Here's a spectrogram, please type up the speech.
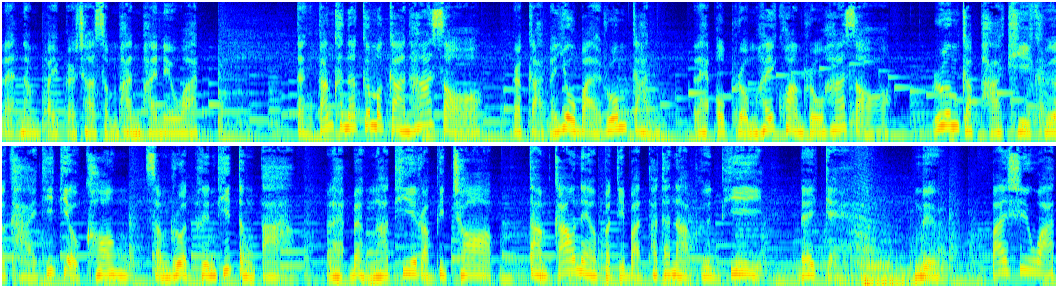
และนำไปประชาสัมพันธ์ภายในวัด แต่งตั้งคณะกรรมการ 5 สอประกาศนโยบายร่วมกัน และอบรมให้ความรู้ 5 สอร่วมกับภาคีเครือข่ายที่เกี่ยวข้องสำรวจพื้นที่ต่างๆ และแบ่งหน้าที่รับผิดชอบ ตาม 9 แนวปฏิบัติพัฒนาพื้นที่ได้แก่ 1. ป้ายชื่อวัด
